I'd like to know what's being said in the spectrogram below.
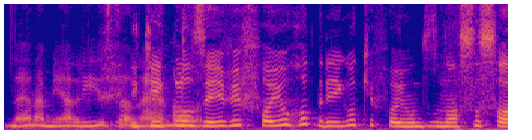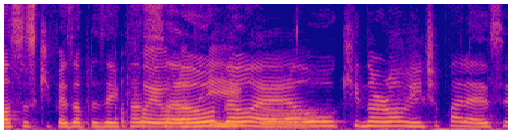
né, na minha lista, E né? que inclusive foi o Rodrigo, que foi um dos nossos sócios que fez a apresentação, não é o que normalmente aparece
